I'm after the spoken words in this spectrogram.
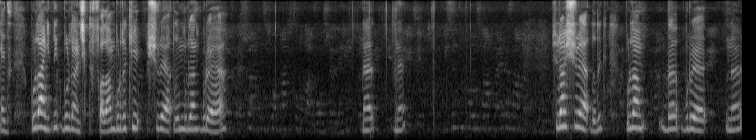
Evet. Buradan gittik. Buradan çıktık falan. Buradaki şuraya atladım. Buradan buraya. Nerede? Ne? Şuradan şuraya atladık. Buradan da buraya ne?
